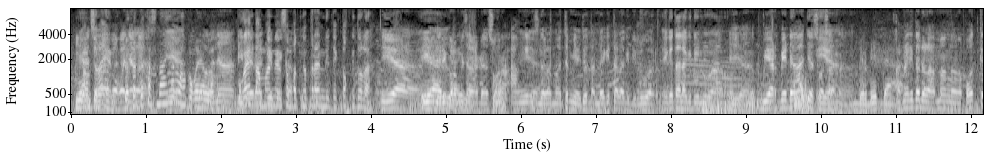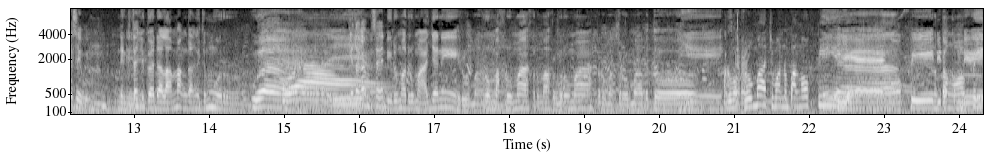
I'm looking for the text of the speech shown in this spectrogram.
ya? Iya, Taman Senayan. pokoknya Dekat-dekat lah. Senayan Iya, lah pokoknya lah. di Pokoknya taman yang sempat ngetren di TikTok itulah. Iya, Iya, jadi iya, kalau misalnya iya. ada suara angin segala macam ya itu tandanya kita lagi di luar. Ya kita lagi di luar. Iya, biar beda aja suasana. Biar beda. Karena kita udah lama nggak nge-podcast ya, Wi. Hmm. Dan kita juga udah lama nggak ngejemur. Wah, iya. Kita kan misalnya di rumah-rumah aja nih. Di rumah. Rumah ke rumah, ke rumah ke rumah. rumah rumah betul. Iya. ke rumah rumah cuma numpang ngopi. Iya, ngopi, Numpang didokem di ngopi.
